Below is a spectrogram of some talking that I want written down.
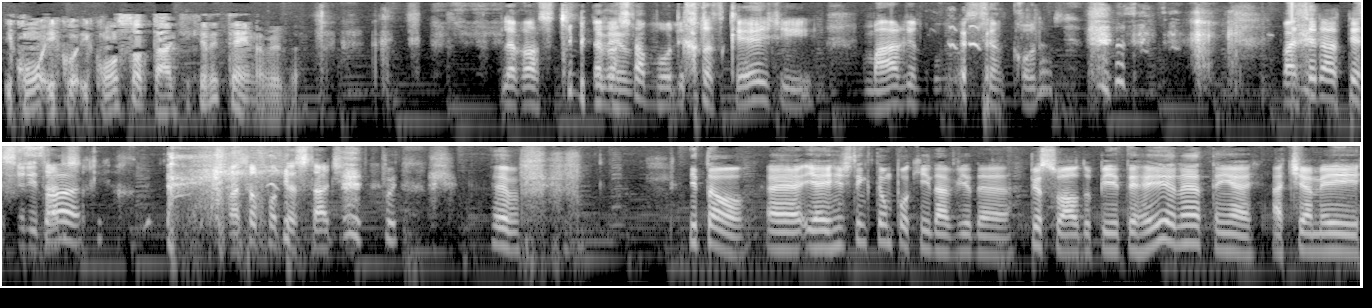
E com, e, com, e com o sotaque que ele tem, na verdade. Negócio, Que negócio tá bom. Nicolas Cage, Magno, Sean Connery. Vai ser da terceira idade Só- isso aqui. Vai ser o Potestade. É. Então, é, e aí a gente tem que ter um pouquinho da vida pessoal do Peter aí, né? Tem a, a tia May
